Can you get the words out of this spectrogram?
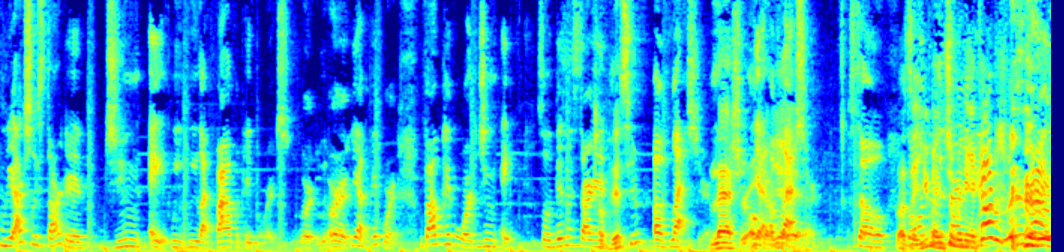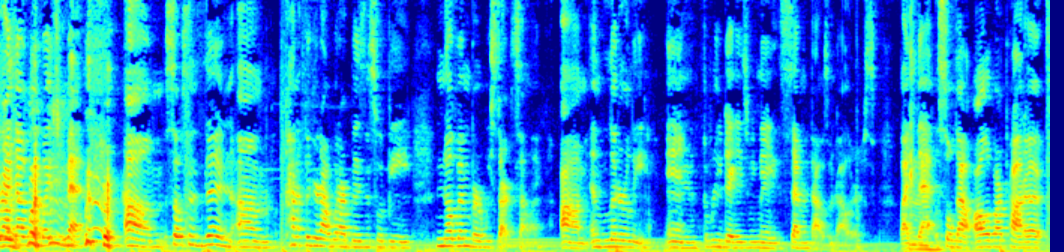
we actually started June 8th. We, we like filed the paperwork, or, or yeah, the paperwork. We filed the paperwork June 8th. So the business started of this year, of last year, last year, okay, yeah, of yeah, last yeah. year. So I say you made too many accomplishments. right, right. That went way too fast. Um, so since then, um, kind of figured out what our business would be. November we started selling, um, and literally in three days we made seven thousand dollars like mm. that. Sold out all of our product.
